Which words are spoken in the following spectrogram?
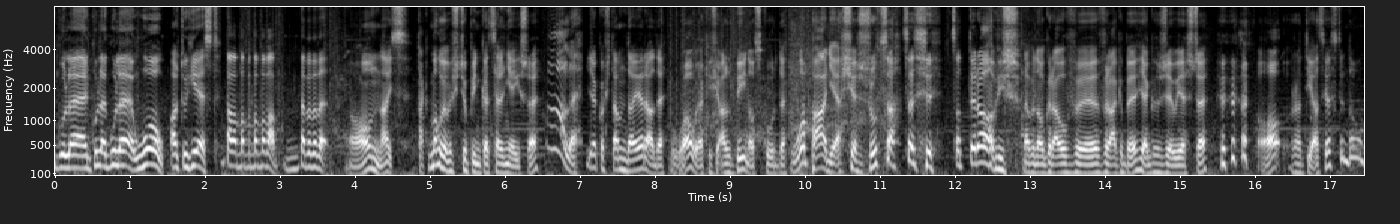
Gule, gule, gule! Wow, ale tu jest! Ba, ba, ba, ba, ba, ba, ba, ba. O, nice. Tak, mogły być ciupinkę celniejsze, ale jakoś tam daje radę. Wow, jakiś albinos, kurde. Łopanie, a się rzuca? Co, co ty robisz? Na pewno grał w, w rugby, jak żył jeszcze. o, radiacja w tym domu?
